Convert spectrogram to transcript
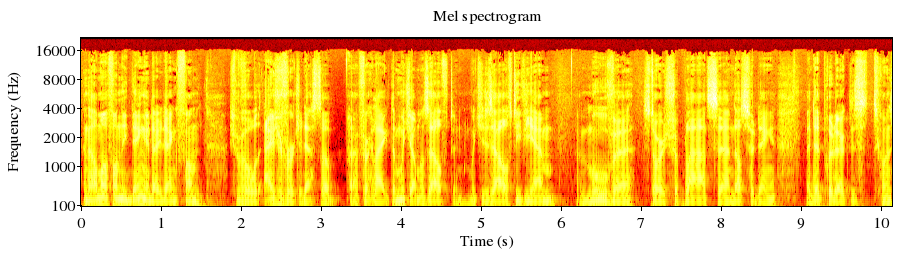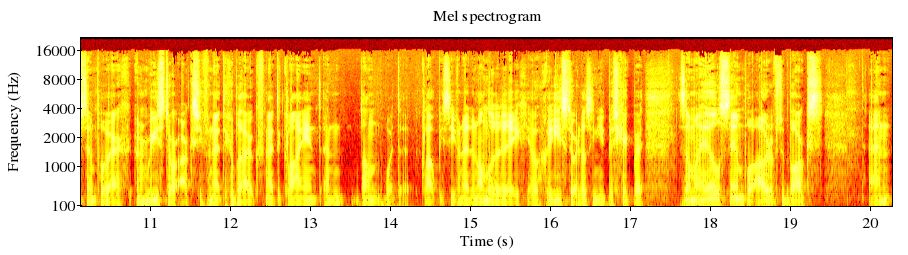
En allemaal van die dingen dat je denkt van, als je bijvoorbeeld Azure Virtual Desktop uh, vergelijkt, dan moet je allemaal zelf doen. Moet je zelf die VM moven, storage verplaatsen en dat soort dingen. Met dit product is het gewoon simpelweg een restore actie vanuit de gebruiker, vanuit de client. En dan wordt de Cloud PC vanuit een andere regio gerestored als die niet beschikbaar is. Het is allemaal heel simpel, out of the box. En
